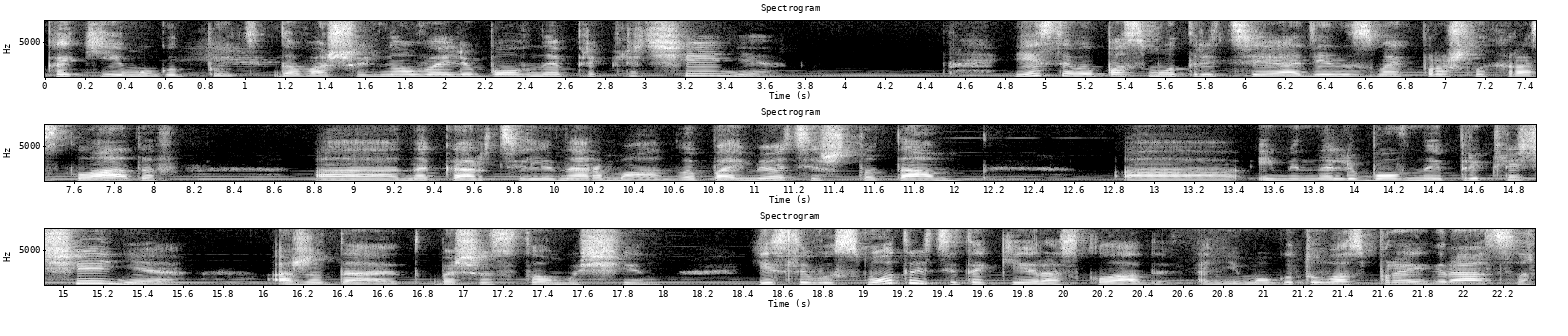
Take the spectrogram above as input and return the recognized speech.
какие могут быть? Да ваше новое любовное приключение. Если вы посмотрите один из моих прошлых раскладов а, на карте Ленорман, вы поймете, что там а, именно любовные приключения ожидают большинство мужчин. Если вы смотрите такие расклады, они могут у вас проиграться,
